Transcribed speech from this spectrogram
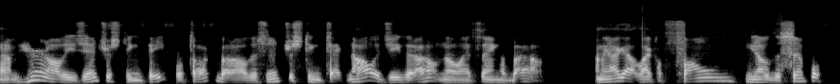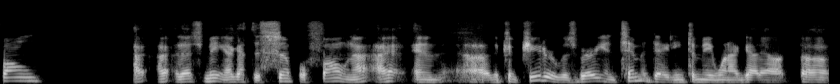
am hearing all these interesting people talk about all this interesting technology that I don't know anything about. I mean, I got like a phone, you know, the simple phone. I, I, that's me. I got this simple phone. I, and uh, the computer was very intimidating to me when I got out. Uh,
